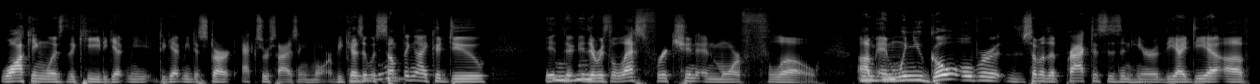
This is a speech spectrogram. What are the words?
walking was the key to get me to get me to start exercising more because it was mm-hmm. something I could do. It, mm-hmm. there, there, was less friction and more flow. Um, mm-hmm. And when you go over some of the practices in here, the idea of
